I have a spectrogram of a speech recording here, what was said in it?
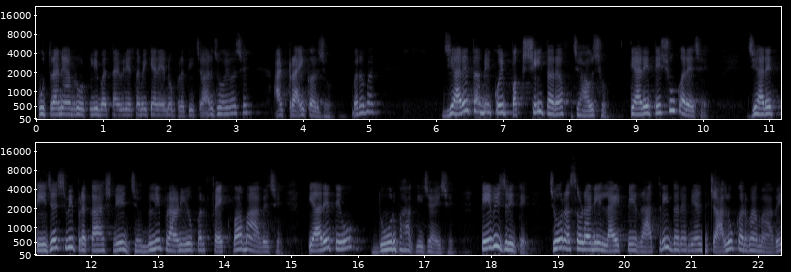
કૂતરાને આમ રોટલી બતાવીને તમે ક્યારે એનો પ્રતિચાર જોયો છે? આ ટ્રાય કરજો, બરોબર? જ્યારે તમે કોઈ પક્ષી તરફ જાઓ છો, ત્યારે તે શું કરે છે? જ્યારે તેજસ્વી પ્રકાશને જંગલી પ્રાણીઓ પર ફેંકવામાં આવે છે, ત્યારે તેઓ દૂર ભાગી જાય છે. તેવી જ રીતે જો રસોડાની લાઇટને રાત્રિ દરમિયાન ચાલુ કરવામાં આવે,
